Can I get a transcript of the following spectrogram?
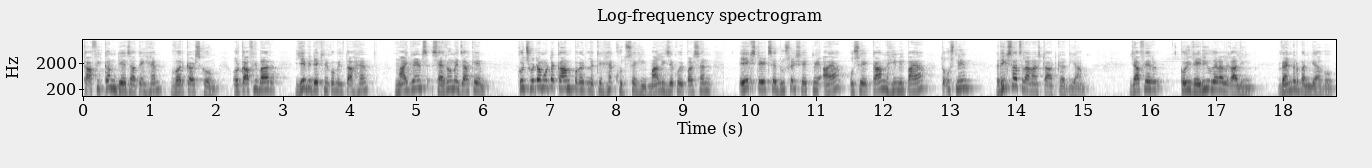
काफ़ी कम दिए जाते हैं वर्कर्स को। और काफ़ी बार ये भी देखने को मिलता है माइग्रेंट्स शहरों में जाके कुछ छोटा मोटा काम पकड़ लेते हैं खुद से ही। मान लीजिए कोई पर्सन एक स्टेट से दूसरे स्टेट में आया, उसे काम नहीं मिल पाया तो उसने रिक्शा चलाना स्टार्ट कर दिया। या फिर कोई रेडी वगैरह लगा ली वेंडर बन गया वो।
